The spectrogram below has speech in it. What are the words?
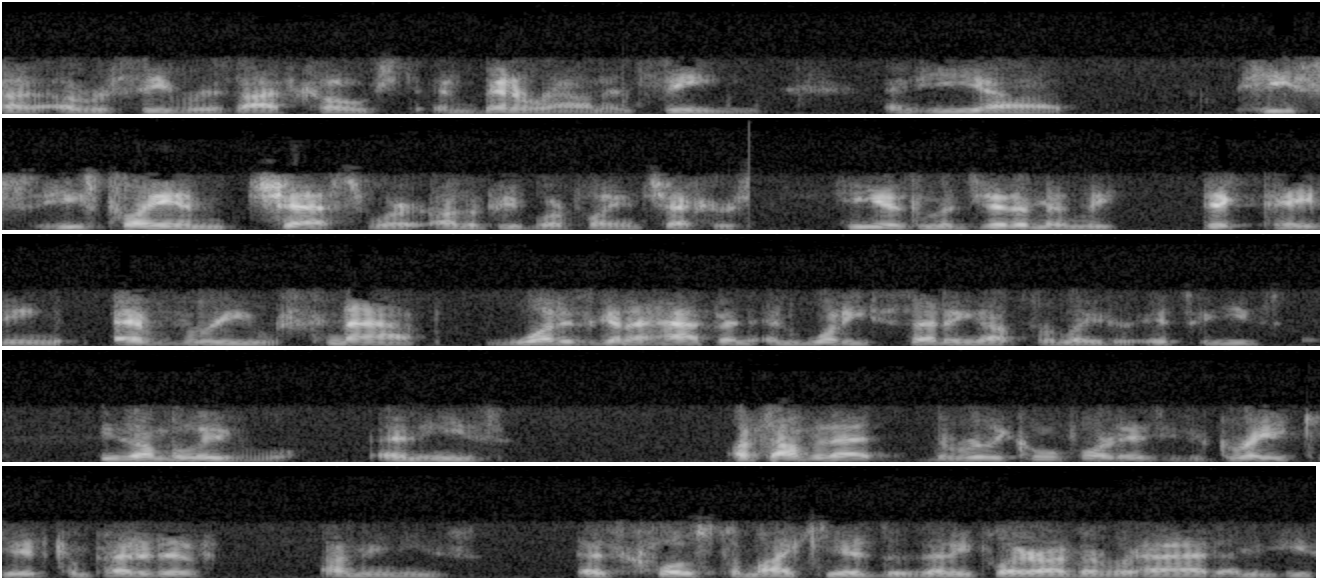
a, a receiver as I've coached and been around and seen, and he uh, he's he's playing chess where other people are playing checkers. He is legitimately dictating every snap what is going to happen and what he's setting up for later. It's he's he's unbelievable, and he's on top of that. The really cool part is he's a great kid, competitive. I mean, he's as close to my kids as any player I've ever had. I mean, he's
